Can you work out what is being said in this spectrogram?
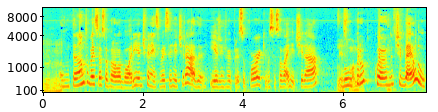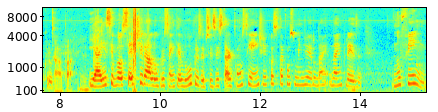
Uhum. Um tanto vai ser o seu Prolabore e a diferença vai ser retirada. E a gente vai pressupor que você só vai retirar Nesse lucro momento. quando Isso. tiver lucro. Ah, tá. E aí, se você tirar lucro sem ter lucro, você precisa estar consciente de que você está consumindo dinheiro da, da empresa. No fim,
